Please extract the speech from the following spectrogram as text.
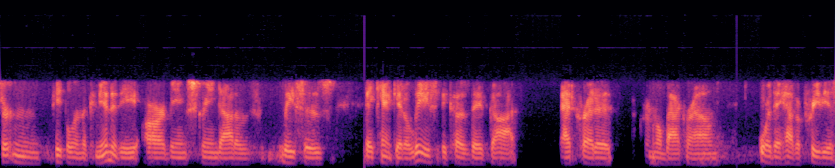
certain people in the community are being screened out of leases. They can't get a lease because they've got bad credit, criminal background, or they have a previous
